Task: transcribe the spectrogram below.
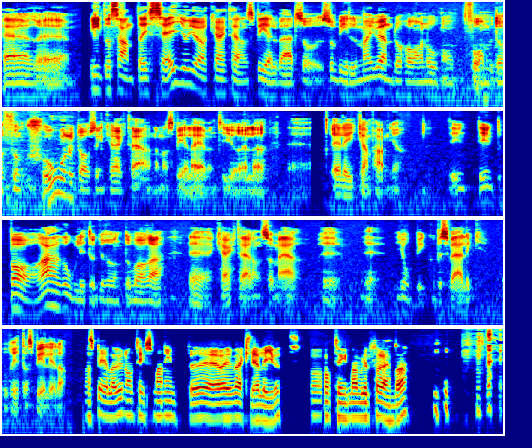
är eh, intressanta i sig och gör karaktären spelvärd så, så vill man ju ändå ha någon form av funktion av sin karaktär när man spelar äventyr eller, eh, eller i kampanjer. Det är ju det är inte bara roligt att gå runt och vara eh, karaktären som är eh, eh, jobbig och besvärlig och reta spelledare. Man spelar ju någonting som man inte är i verkliga livet. Någonting man vill förändra.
